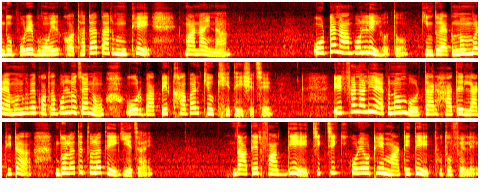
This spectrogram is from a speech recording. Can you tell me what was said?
দুপুরের ভোঁয়ের কথাটা তার মুখে মানায় না। ওটা না বললেই হতো, কিন্তু এক নম্বর এমনভাবে কথা বলল যেন ওর বাপের খাবার কেউ খেতে এসেছে। ইরফান আলী এক নম্বর তার হাতের লাঠিটা দোলাতে দোলাতে এগিয়ে যায়। দাঁতের ফাঁক দিয়ে চিকচিক করে ওঠে মাটিতে থুতো ফেলে।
